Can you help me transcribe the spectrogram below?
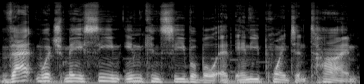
that which may seem inconceivable at any point in time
